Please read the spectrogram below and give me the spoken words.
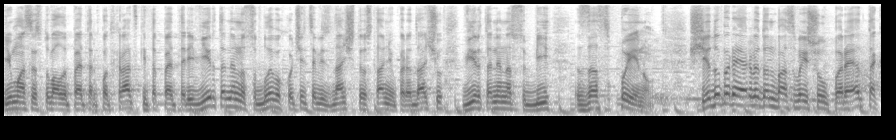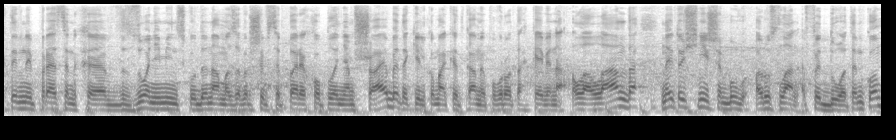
Йому асистували Петер Подхрацький та Петер Віртанен. Особливо хочеться відзначити останню передачу Віртанена собі за спину. Ще до перерви Донбас вийшов вперед. Активний пресинг е, в зоні мінського Динамо завершився перехопленням шайби та кількома китками по воротах Кевіна Лаланда. Найточнішим був Руслан Федотенко.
